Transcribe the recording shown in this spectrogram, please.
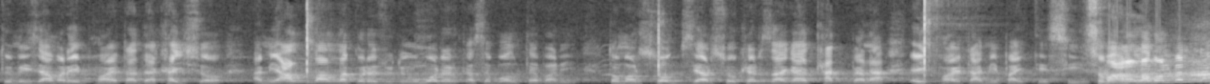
তুমি যে আমার এই ভয়টা দেখাইছো, আমি আল্লাহ আল্লাহ করে যদি উমরের কাছে বলতে পারি, তোমার চোখ যে আর চোখের জায়গায় থাকবে না, এই ভয়টা আমি পাইতেছি। সুবহানাল্লাহ বলবেন না?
